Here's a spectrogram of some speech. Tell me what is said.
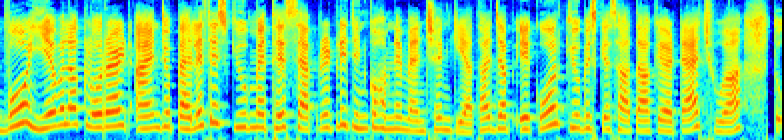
वो ये वाला क्लोराइड आयन जो पहले से इस क्यूब में थे सेपरेटली जिनको हमने मेंशन किया था, जब एक और क्यूब इसके साथ आके अटैच हुआ तो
